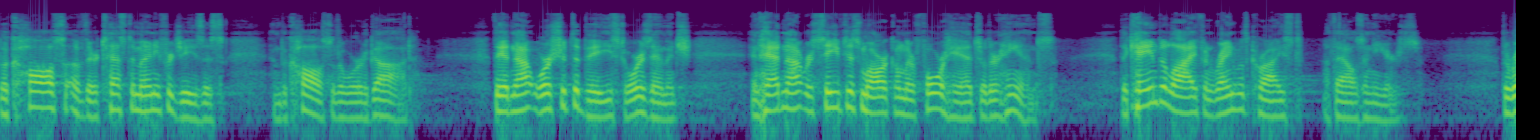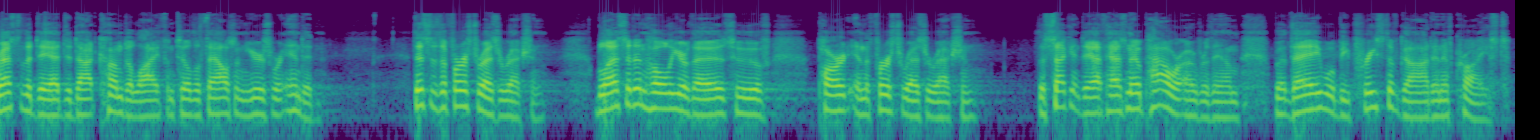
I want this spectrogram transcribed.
because of their testimony for Jesus and because of the Word of God. They had not worshipped the beast or his image and had not received his mark on their foreheads or their hands. They came to life and reigned with Christ a thousand years. The rest of the dead did not come to life until the thousand years were ended. This is the first resurrection. Blessed and holy are those who have part in the first resurrection. The second death has no power over them, but they will be priests of God and of Christ,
